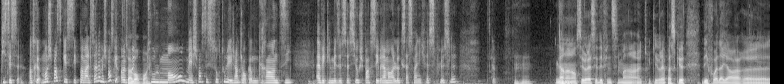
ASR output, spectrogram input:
Puis c'est ça. En tout cas, moi, je pense que c'est pas mal ça, là, mais je pense qu'un peu bon tout le monde, mais je pense que c'est surtout les gens qui ont comme grandi avec les médias sociaux. Je pense que c'est vraiment là que ça se manifeste plus, là. Mhm. Non, non, non, c'est vrai, c'est définitivement un truc qui est vrai parce que des fois d'ailleurs, euh,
